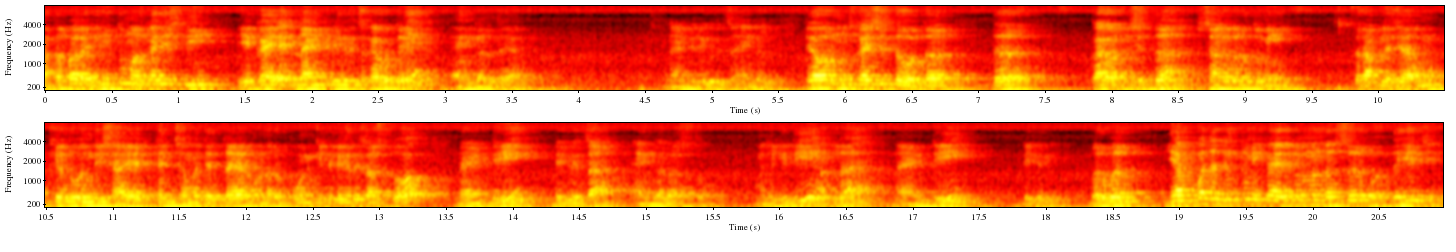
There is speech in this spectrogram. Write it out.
आता बघा ही तुम्हाला काय दिसती? एक आहे नाईन्टी डिग्रीचं काय होते? अँगल तयार. नाईन्टी डिग्रीचा अँगल यावरून काय सिद्ध होतं? तर काय होतं सिद्ध? सांगा बरं तुम्ही. तर आपल्या ज्या मुख्य दोन दिशा आहेत त्यांच्यामध्ये तयार होणारा कोण किती डिग्रीचा असतो? नाईन्टी डिग्रीचा अँगल असतो. म्हणजे किती? आपला नाईन्टी डिग्री बरोबर? या पद्धतीने तुम्ही काय तुम्ही म्हणता सर फक्त हेच आहे.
